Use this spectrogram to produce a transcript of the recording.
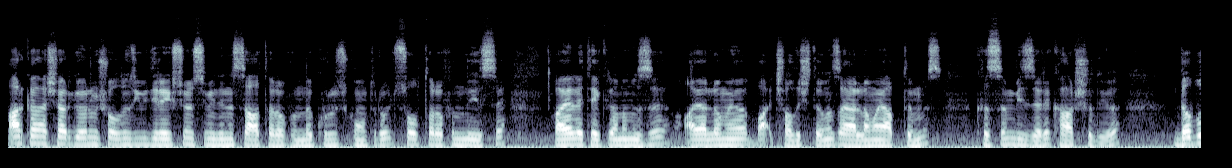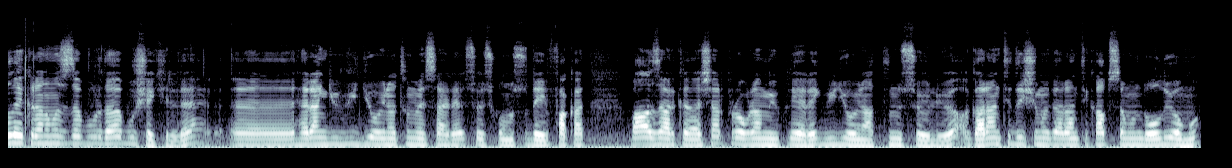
Arkadaşlar görmüş olduğunuz gibi direksiyon simidinin sağ tarafında cruise kontrol, sol tarafında ise hayalet ekranımızı ayarlamaya çalıştığımız, ayarlama yaptığımız kısım bizleri karşılıyor. Double ekranımız da burada bu şekilde. Ee, herhangi bir video oynatım vesaire söz konusu değil. Fakat bazı arkadaşlar program yükleyerek video oynattığını söylüyor. Garanti dışı mı, garanti kapsamında oluyor mu?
